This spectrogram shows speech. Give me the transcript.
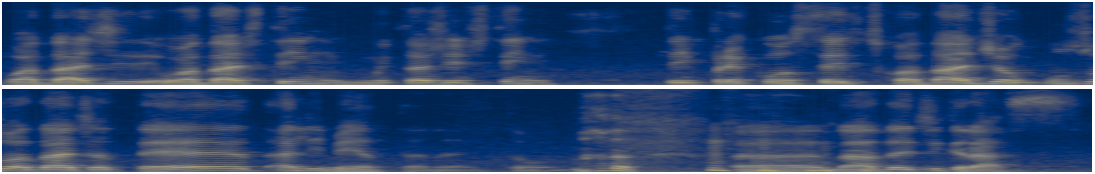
o, Haddad, o Haddad tem, muita gente tem, tem preconceitos com o Haddad e alguns o Haddad até alimenta, né? Então, uh, nada é de graça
